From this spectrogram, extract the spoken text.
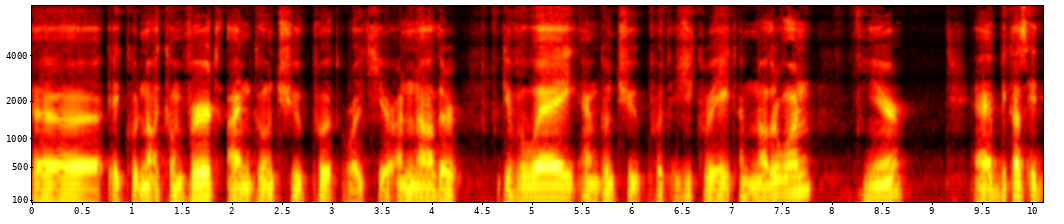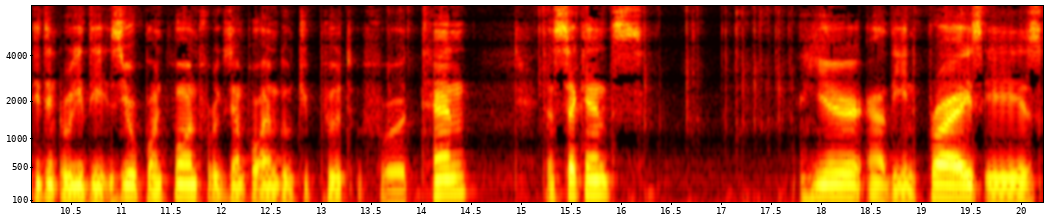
Uh, it could not convert. I'm going to put right here another giveaway. I'm going to put g create another one here. Uh, because it didn't read the 0.1 for example I'm going to put for 10 10 seconds here uh, the price is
